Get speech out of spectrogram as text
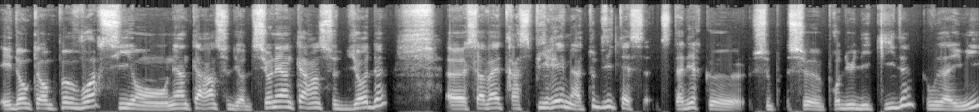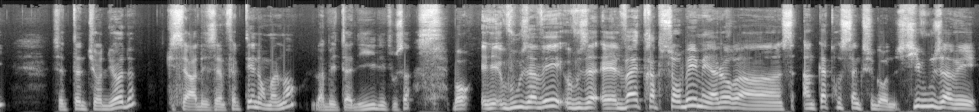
Et donc, on peut voir si on est en carence d'iode. Si on est en carence d'iode, euh, ça va être aspiré, mais à toute vitesse. C'est-à-dire que ce, ce, produit liquide que vous avez mis, cette teinture d'iode, qui sert à désinfecter normalement, la bétadine et tout ça. Bon, et vous avez, vous, elle va être absorbée, mais alors en, en 4 ou 5 secondes. Si vous avez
